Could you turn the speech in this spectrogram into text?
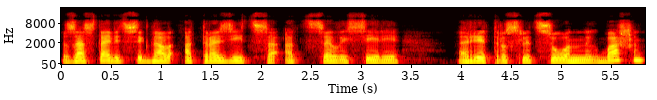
заставит сигнал отразиться от целой серии ретрансляционных башен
